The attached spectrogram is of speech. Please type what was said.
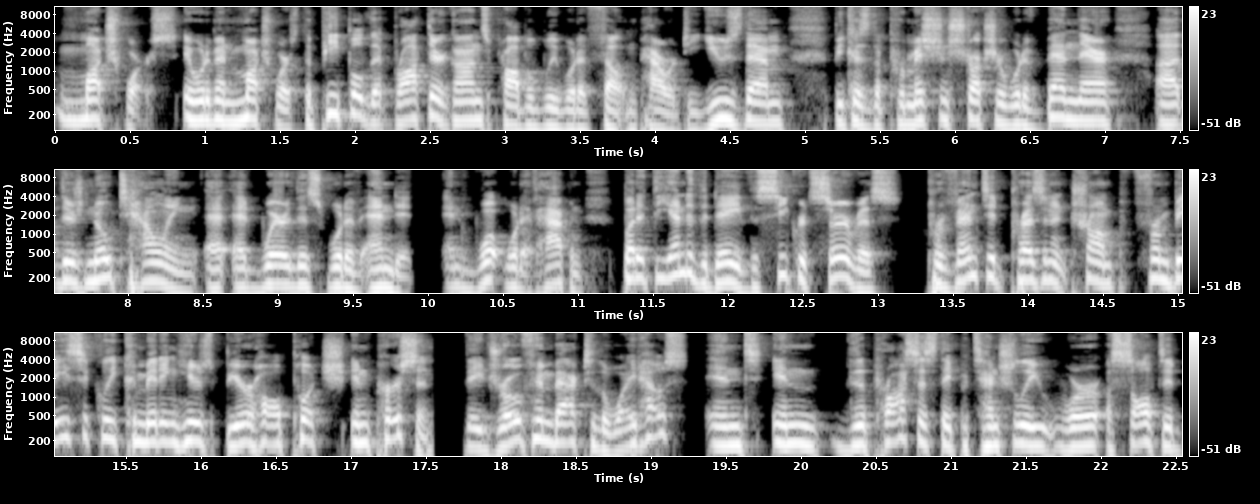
much worse. It would have been much worse. The people that brought their guns probably would have felt empowered to use them because the permission structure would have been there. Uh, there's no telling at, at where this would have ended and what would have happened. But at the end of the day, the Secret Service prevented President Trump from basically committing his beer hall putsch in person. They drove him back to the White House, and in the process, they potentially were assaulted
